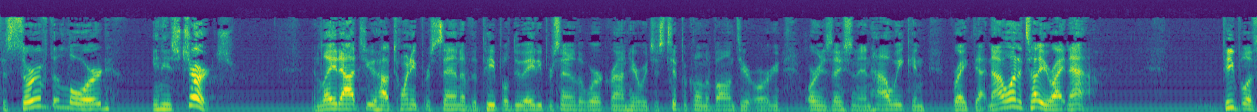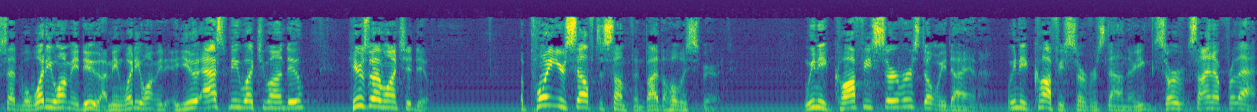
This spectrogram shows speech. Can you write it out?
to serve the Lord in his church. And laid out to you how 20% of the people do 80% of the work around here, which is typical in the volunteer organ- organization, and how we can break that. Now, I want to tell you right now people have said, Well, what do you want me to do? I mean, what do you want me to do? You ask me what you want to do. Here's what I want you to do Appoint yourself to something by the Holy Spirit. We need coffee servers, don't we, Diana? We need coffee servers down there. You can serve, sign up for that.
